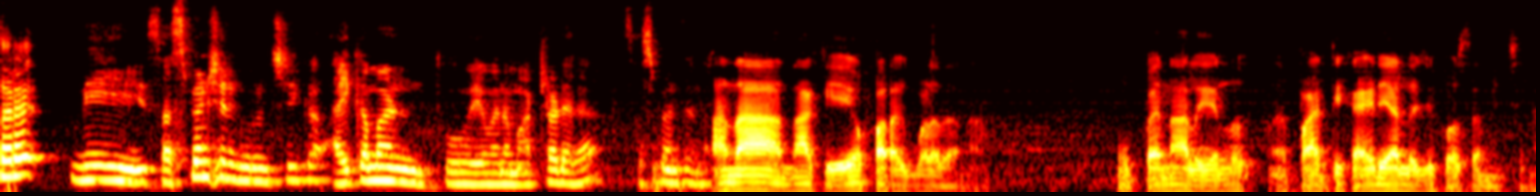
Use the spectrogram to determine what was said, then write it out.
సరే మీ సస్పెన్షన్ గురించి హైకమాండ్తో ఏమైనా మాట్లాడారా? సస్పెన్షన్ అన్న నాకు ఏం ఫరక్ పడదన్న. ముప్పై నాలుగేళ్ళు పార్టీకి ఐడియాలజీ కోసం ఇచ్చిన.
